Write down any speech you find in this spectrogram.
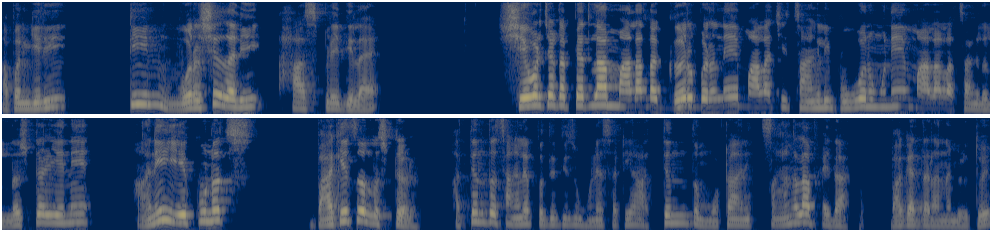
आपण गेली तीन वर्ष झाली हा स्प्रे दिलाय. शेवटच्या टप्प्यातला मालाला गर भरणे मालाची चांगली फुगवण होणे मालाला चांगलं लष्टर येणे आणि एकूणच बागेचं लष्टर अत्यंत चांगल्या पद्धतीचं होण्यासाठी हा अत्यंत मोठा आणि चांगला फायदा बागायतदारांना मिळतोय.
